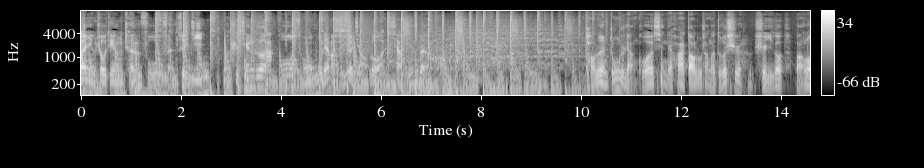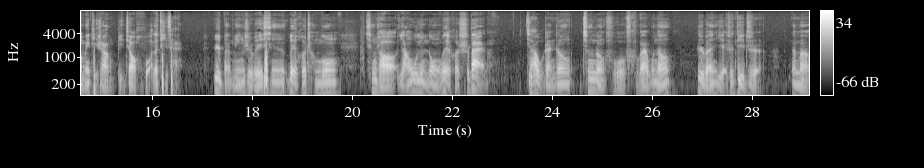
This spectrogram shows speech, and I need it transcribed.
欢迎收听《沉浮粉碎机》，我是谦哥，我从互联网的一个角落向您问好。讨论中日两国现代化道路上的得失，是一个网络媒体上比较火的题材。日本明治维新为何成功？清朝洋务运动为何失败呢？甲午战争，清政府腐败无能，日本也是帝制。那么，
